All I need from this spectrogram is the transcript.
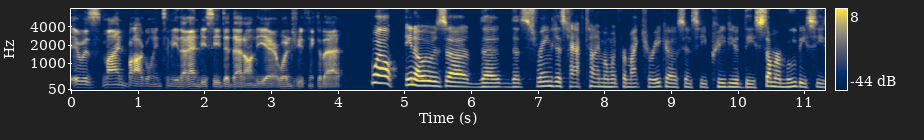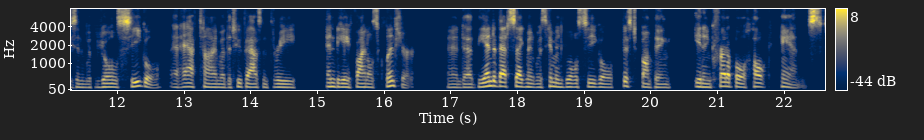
it, was mind boggling to me that NBC did that on the air. What did you think of that? Well, you know, it was uh, the the strangest halftime moment for Mike Tirico since he previewed the summer movie season with Joel Siegel at halftime of the 2003 NBA Finals clincher. And at the end of that segment was him and Joel Siegel fist bumping in Incredible Hulk hands.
